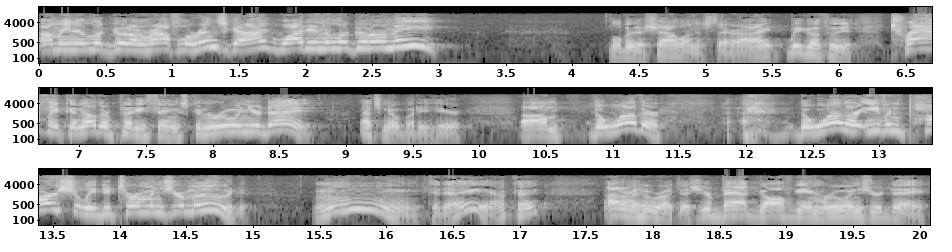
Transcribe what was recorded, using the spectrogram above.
I mean, it looked good on Ralph Lauren's guy. Why didn't it look good on me? A little bit of shallowness there, all right? We go through these. Traffic and other petty things can ruin your day. That's nobody here. Um, the weather, the weather even partially determines your mood. Mmm, today, okay. I don't know who wrote this. Your bad golf game ruins your day.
